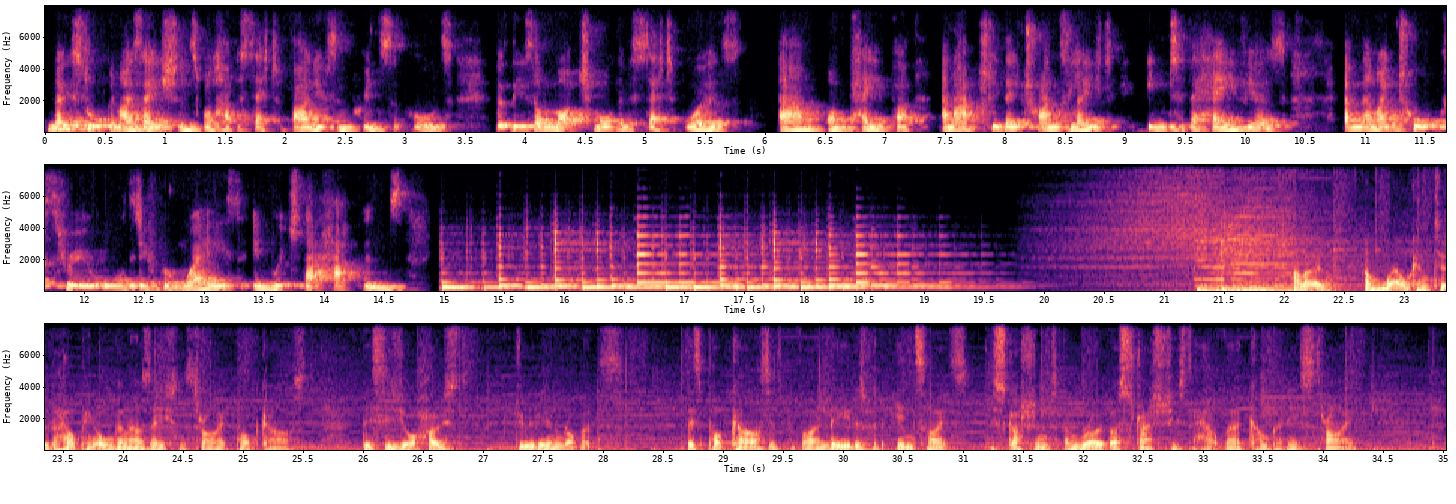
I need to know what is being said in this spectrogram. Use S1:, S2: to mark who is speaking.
S1: most organisations will have a set of values and principles, but these are much more than a set of words um, on paper, and actually they translate into behaviours. And then I talk through all the different ways in which that happens.
S2: Hello, and welcome to the Helping Organisations Thrive podcast. This is your host, Julian Roberts. This podcast is to provide leaders with insights, discussions, and robust strategies to help their companies thrive.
